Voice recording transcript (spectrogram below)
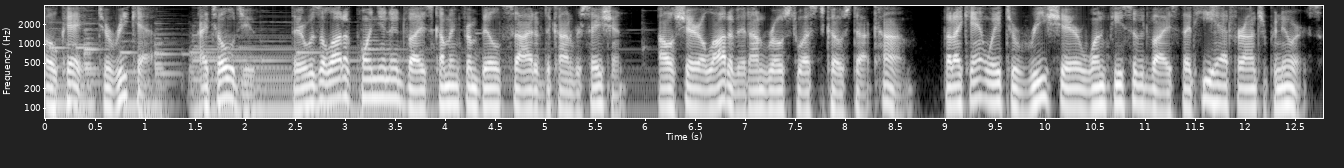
okay, to recap, I told you there was a lot of poignant advice coming from Bill's side of the conversation. I'll share a lot of it on roastwestcoast.com, but I can't wait to reshare one piece of advice that he had for entrepreneurs.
